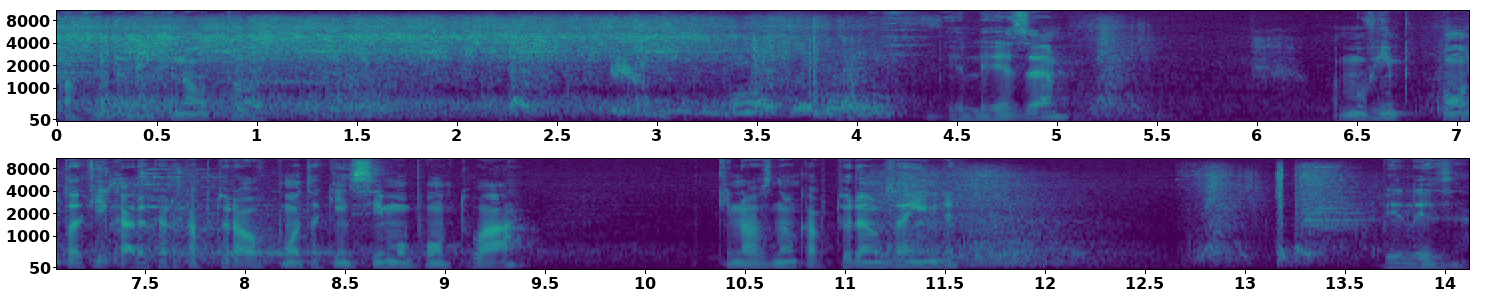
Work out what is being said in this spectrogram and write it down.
Nossa, ainda bem que não tô. Beleza. Vamos vir pro ponto aqui, cara. Eu quero capturar o ponto aqui em cima, o ponto A. Que nós não capturamos ainda. Beleza.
